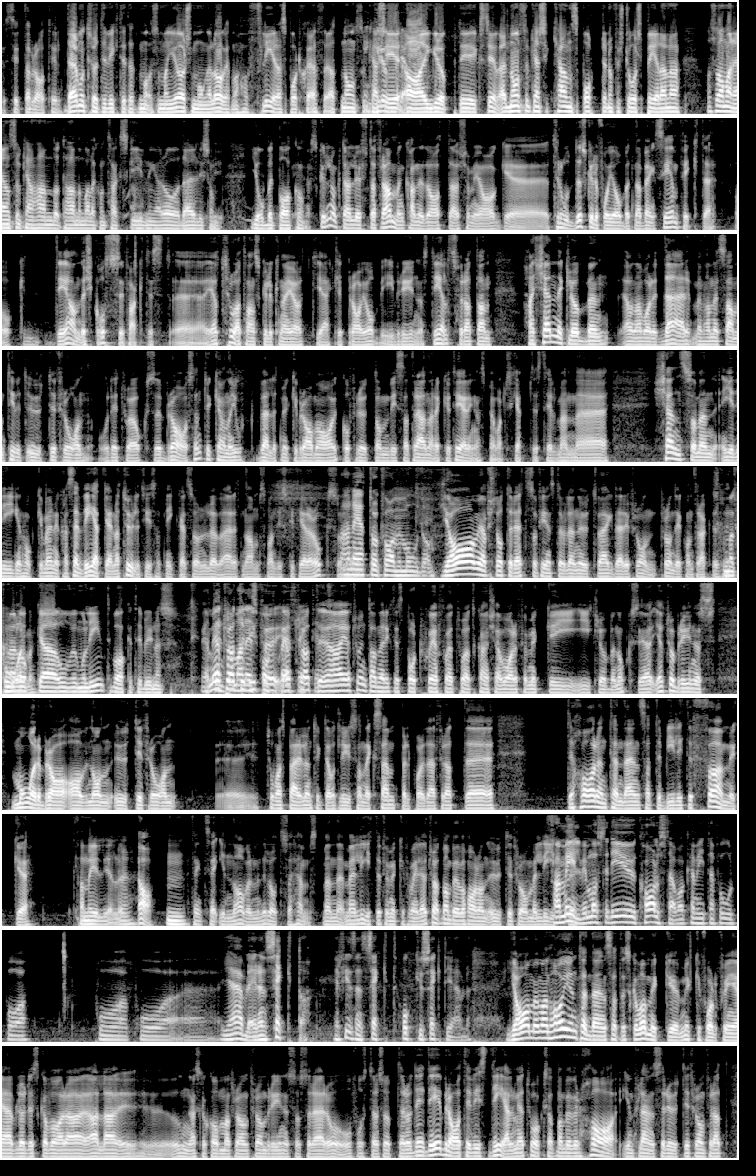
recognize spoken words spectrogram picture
sitta bra till. Däremot tror jag att det är viktigt att som man gör som många lag att man har flera sportchefer. Att någon som en kanske grupp, är, ja. ja en grupp, det är extremt, någon som kanske kan sporten och förstår spelarna. Och så har man en som kan hand, ta hand om alla kontraktskrivningar och där är liksom jobbet bakom. Jag skulle nog kunna lyfta fram en kandidat där som jag eh, trodde skulle få jobbet när Bengtzén fick det. Och det är Anders Gossi faktiskt. Eh, Jag tror att han skulle kunna göra ett jäkligt bra jobb i Brynäs. Dels för att han han känner klubben, han har varit där men han är samtidigt utifrån och det tror jag också är bra. Sen tycker jag han har gjort väldigt mycket bra med AIK förutom vissa tränarrekryteringar som jag varit skeptisk till. Men eh, känns som en gedigen hockeymänniska. Sen vet jag naturligtvis att Mikael Sundlöv är ett namn som man diskuterar också. Han är ett år kvar med Modo. Ja, om jag har förstått det rätt så finns det väl en utväg därifrån från det kontraktet. Ska man kunna locka men... Ove Molin tillbaka till Brynäs? Men jag, tror att det för, jag, tror att, ja, jag tror inte han är riktigt sportchef och jag tror att det kanske har varit för mycket i, i klubben också. Jag, jag tror Brynäs mår bra av någon utifrån. Eh, Thomas Berglund tyckte det var ett lysande exempel på det därför att eh, det har en tendens att det blir lite för mycket Familj eller? Ja, mm. jag tänkte säga inavel men det låter så hemskt. Men, men lite för mycket familj. Jag tror att man behöver ha någon utifrån med lite Familj, vi måste, det är ju Karlstad. Vad kan vi hitta för ord på På, på äh, Gävle? Är det en sekt då? Det finns en sekt, hockeysekt i Gävle. Ja men man har ju en tendens att det ska vara mycket, mycket folk från Gävle och det ska vara alla uh, unga ska komma från, från Brynäs och sådär och, och fostras upp där. Och det, det, är bra till viss del men jag tror också att man behöver ha influenser utifrån för att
